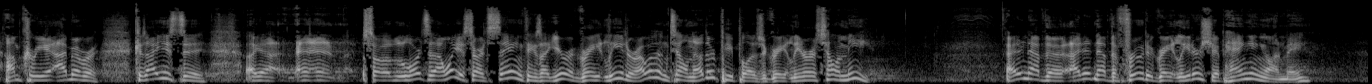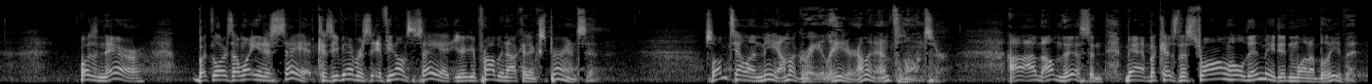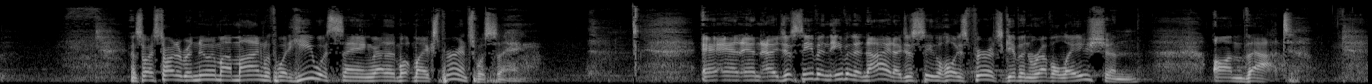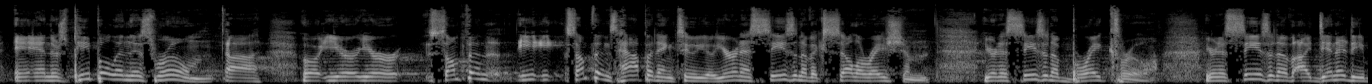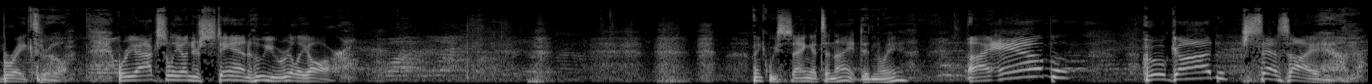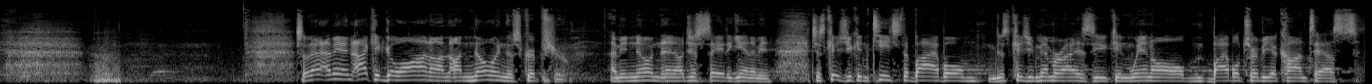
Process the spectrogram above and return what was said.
I'm create. I remember because I used to, uh, and so the Lord said, "I want you to start saying things like you're a great leader." I wasn't telling other people I was a great leader. I was telling me. I didn't have the I didn't have the fruit of great leadership hanging on me. It wasn't there, but the Lord said, "I want you to say it because if you never if you don't say it, you're, you're probably not going to experience it." So I'm telling me, I'm a great leader. I'm an influencer. I'm, I'm this and man because the stronghold in me didn't want to believe it. And so I started renewing my mind with what he was saying rather than what my experience was saying. And, and, and I just, even, even tonight, I just see the Holy Spirit's given revelation on that. And there's people in this room. Uh, you're, you're something. Something's happening to you. You're in a season of acceleration. You're in a season of breakthrough. You're in a season of identity breakthrough, where you actually understand who you really are. Think we sang it tonight, didn't we? I am who God says I am. So that, I mean, I could go on, on on knowing the scripture. I mean, no, and I'll just say it again. I mean, just because you can teach the Bible, just because you memorize, you can win all Bible trivia contests,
